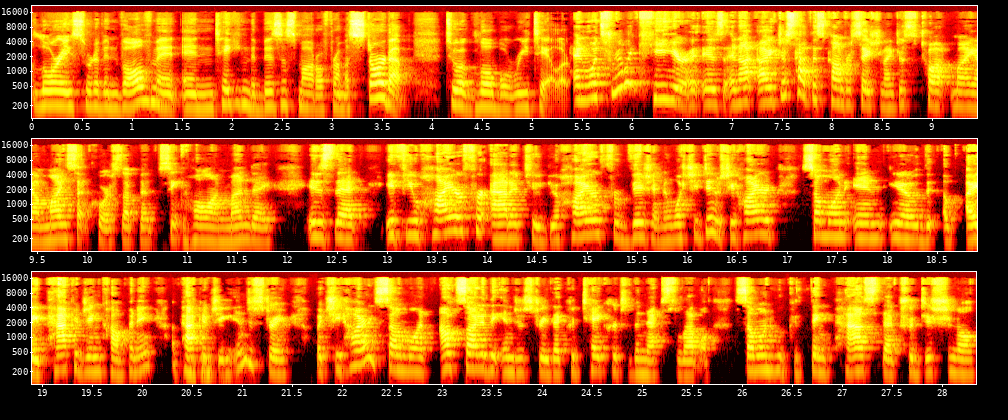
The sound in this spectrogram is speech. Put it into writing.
Laurie's sort of involvement in taking the business model from a startup to a global retailer. And what's really key here is, and I, I just had this conversation, I just taught my uh, mindset course up at Seton Hall on Monday, is that if you hire for attitude, you hire for vision. And what she did was she hired someone in, you know, the, a, packaging company, a mm-hmm. packaging mm-hmm. industry, but she hired someone outside of the industry that could take her to the next level, someone who could think past that traditional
